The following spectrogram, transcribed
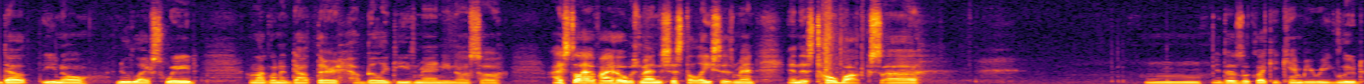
doubt, you know, New Life Suede. I'm not going to doubt their abilities, man, you know, so I still have high hopes, man. It's just the laces, man, and this toe box. Uh, mm, it does look like it can be re-glued.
